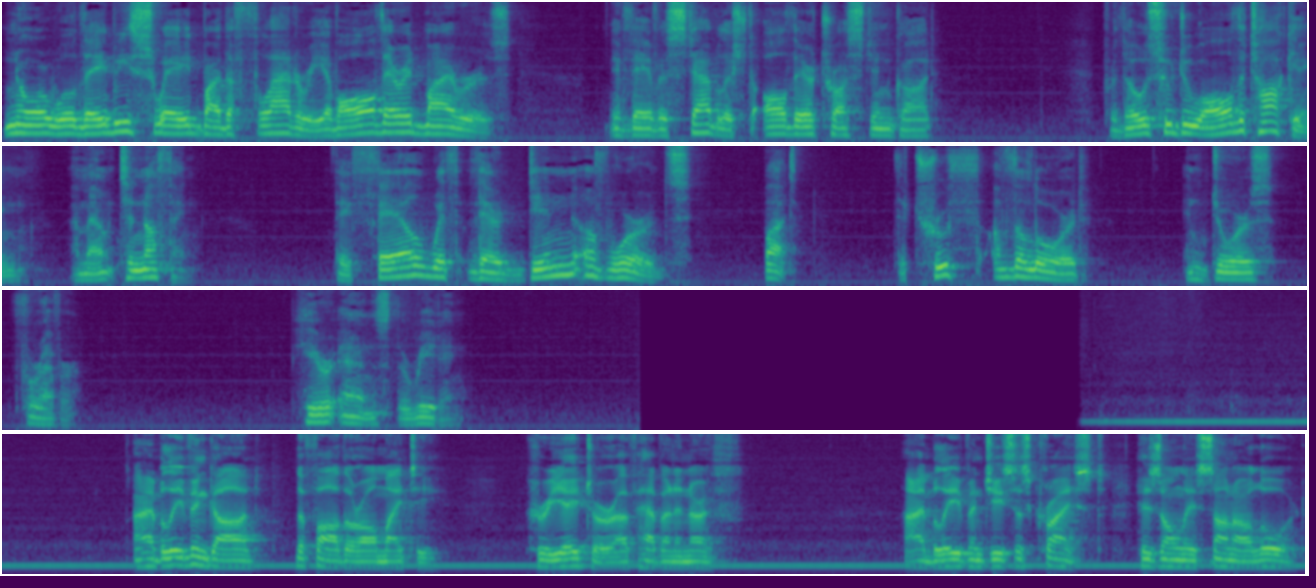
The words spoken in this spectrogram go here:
nor will they be swayed by the flattery of all their admirers if they have established all their trust in God. For those who do all the talking amount to nothing. They fail with their din of words, but the truth of the Lord endures forever. Here ends the reading. I believe in God, the Father Almighty, creator of heaven and earth. I believe in Jesus Christ, his only Son, our Lord.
